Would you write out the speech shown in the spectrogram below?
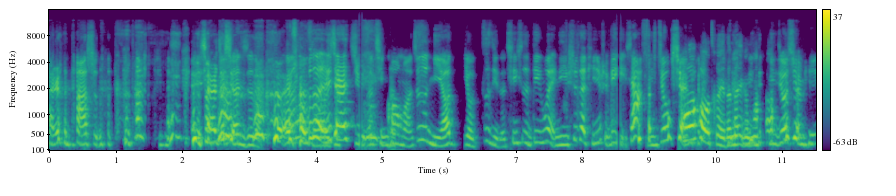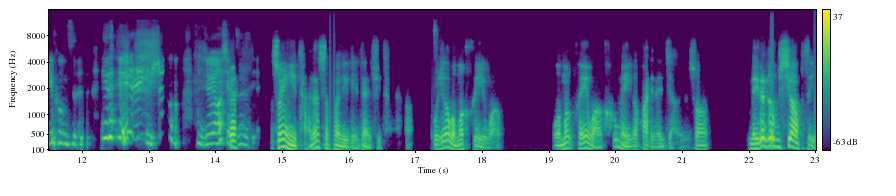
还是很踏实的。HR 就喜欢你这种，不是喜欢 HR 举的情况嘛？就是你要有自己的清晰的定位，你是在平均水平以下，你就选拖后腿的那个吗？你就选平均工资；你在平均水平以上，你就要选自己。所以你谈的时候，你可以这样去谈啊。我觉得我们可以往，我们可以往后面一个话题来讲，就是说，每个人都不希望自己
